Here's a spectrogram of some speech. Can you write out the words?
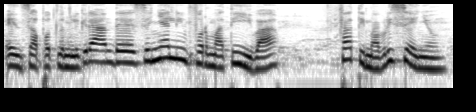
En Zapotlán el Grande, señal informativa, Fátima Briceño.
